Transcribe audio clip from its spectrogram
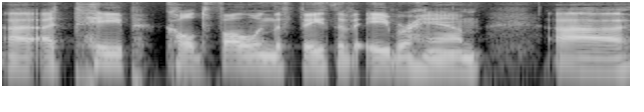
uh, a tape called Following the Faith of Abraham. Uh,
